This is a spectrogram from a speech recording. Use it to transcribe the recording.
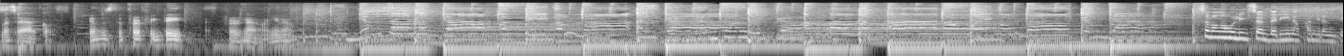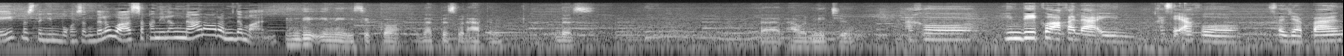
Masaya ako. It was the perfect date for now, you know? Sa mga huling sandali ng kanilang date, mas naging bukas ang dalawa sa kanilang nararamdaman. Hindi iniisip ko that this would happen. This. That I would meet you. Ako, hindi ko akalain. Kasi ako, sa Japan,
